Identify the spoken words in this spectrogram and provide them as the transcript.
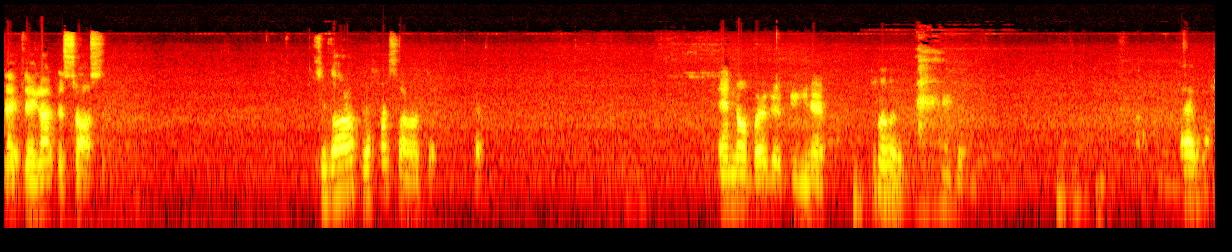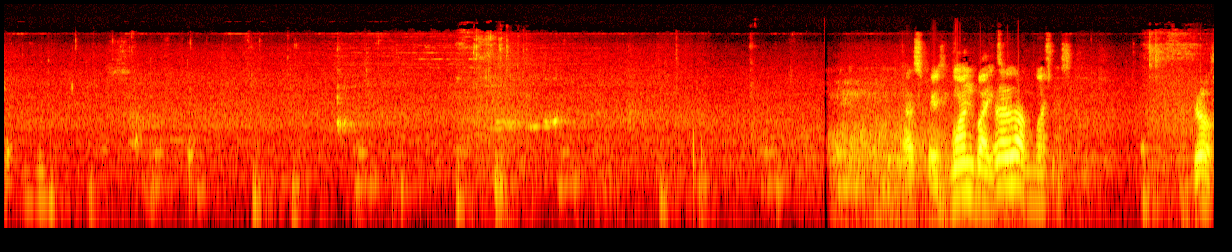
They, they got the sauce. Cigar reference are not there. Yeah. And no Burger King here. That's crazy. One bite. No, no, no. Mushrooms. Yo.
